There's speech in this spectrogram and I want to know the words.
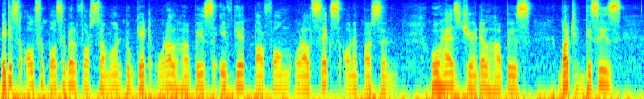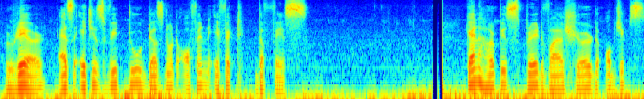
It is also possible for someone to get oral herpes if they perform oral sex on a person who has genital herpes, but this is rare as HSV2 does not often affect the face. Can herpes spread via shared objects?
